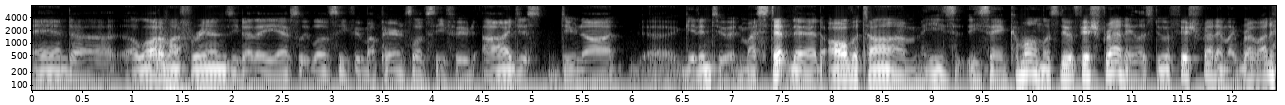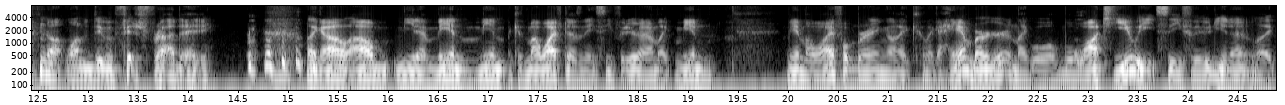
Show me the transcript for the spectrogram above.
and uh, a lot of my friends, you know, they absolutely love seafood. My parents love seafood. I just do not get into it. And my stepdad, all the time, he's he's saying, "Come on, let's do a fish Friday. Let's do a fish Friday." I'm like, "Bro, I do not want to do a fish Friday." like I'll I'll you know me and me and because my wife doesn't eat seafood either. I'm like me and me and my wife will bring like like a hamburger and like we'll we'll watch you eat seafood. You know, like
